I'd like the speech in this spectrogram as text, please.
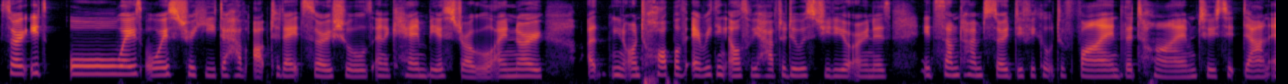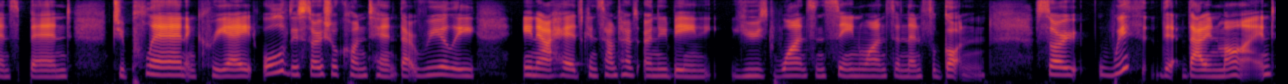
So it's always always tricky to have up to date socials and it can be a struggle. I know uh, you know on top of everything else we have to do as studio owners it's sometimes so difficult to find the time to sit down and spend to plan and create all of this social content that really in our heads can sometimes only be used once and seen once and then forgotten. So, with th- that in mind,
